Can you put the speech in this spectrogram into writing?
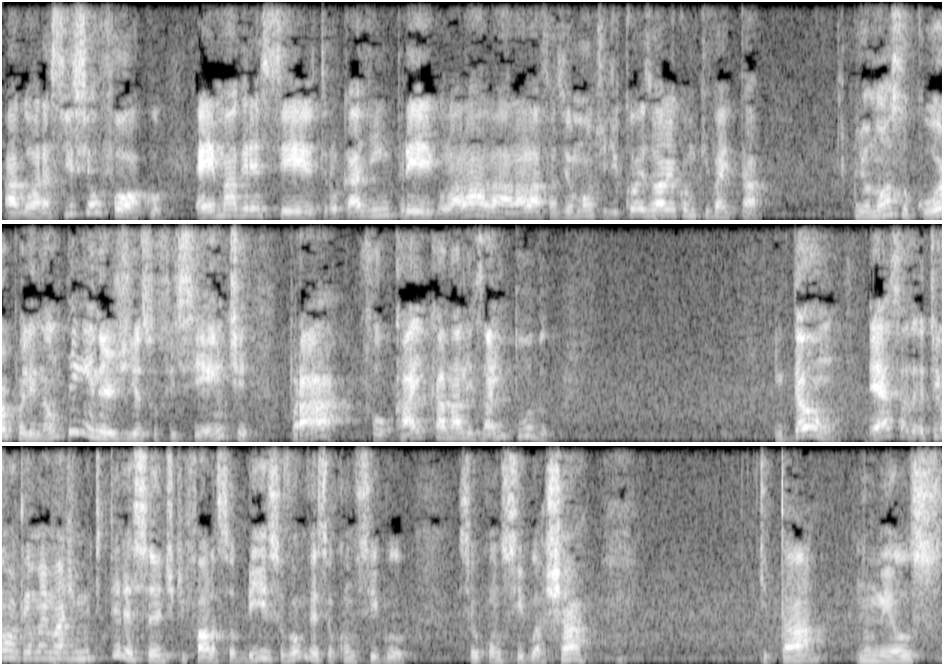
Agora, se seu foco é emagrecer, trocar de emprego, lá, lá, lá, lá, lá, fazer um monte de coisa, olha como que vai estar. Tá. E o nosso corpo, ele não tem energia suficiente para focar e canalizar em tudo. Então, essa eu tenho, eu tenho uma imagem muito interessante que fala sobre isso. Vamos ver se eu consigo se eu consigo achar que tá no meus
